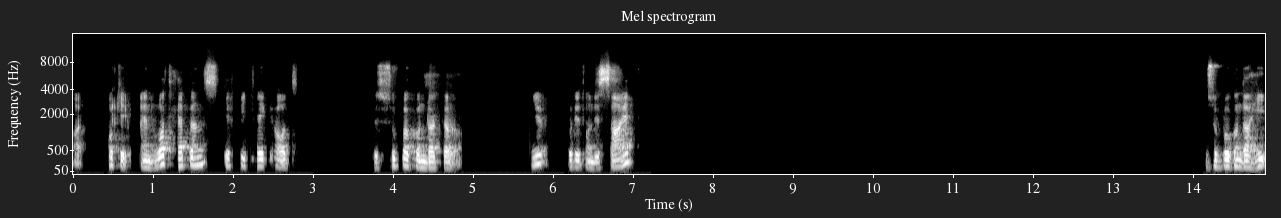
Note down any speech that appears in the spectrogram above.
But, okay, and what happens if we take out the superconductor here, put it on the side. The superconductor,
